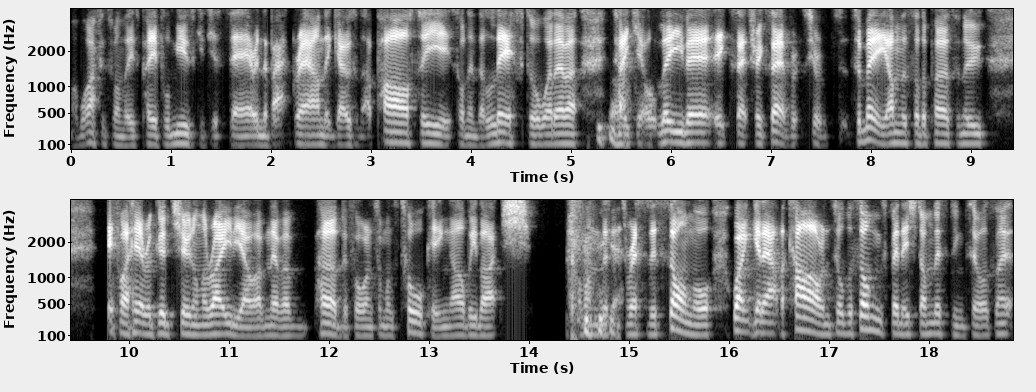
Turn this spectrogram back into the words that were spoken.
my wife is one of these people. Music is just there in the background. It goes at a party. It's on in the lift or whatever. Yeah. Take it or leave it, etc., etc. To me, I'm the sort of person who, if I hear a good tune on the radio I've never heard before and someone's talking, I'll be like, "Shh, I want to listen yeah. to the rest of this song, or won't get out the car until the song's finished. I'm listening to. Or something.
